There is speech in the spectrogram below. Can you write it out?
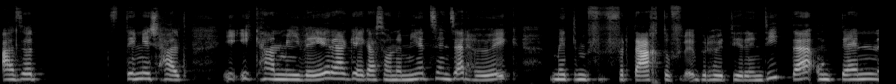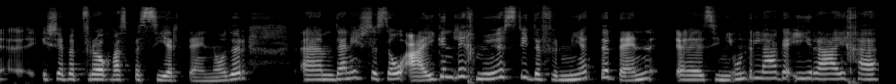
Also das Ding ist halt, ich, ich, kann mich wehren gegen so eine Mietzinserhöhung mit dem Verdacht auf überhöhte Rendite und dann äh, ist eben die Frage, was passiert dann, oder? Ähm, dann ist es so, eigentlich müsste der Vermieter dann äh, seine Unterlagen einreichen,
